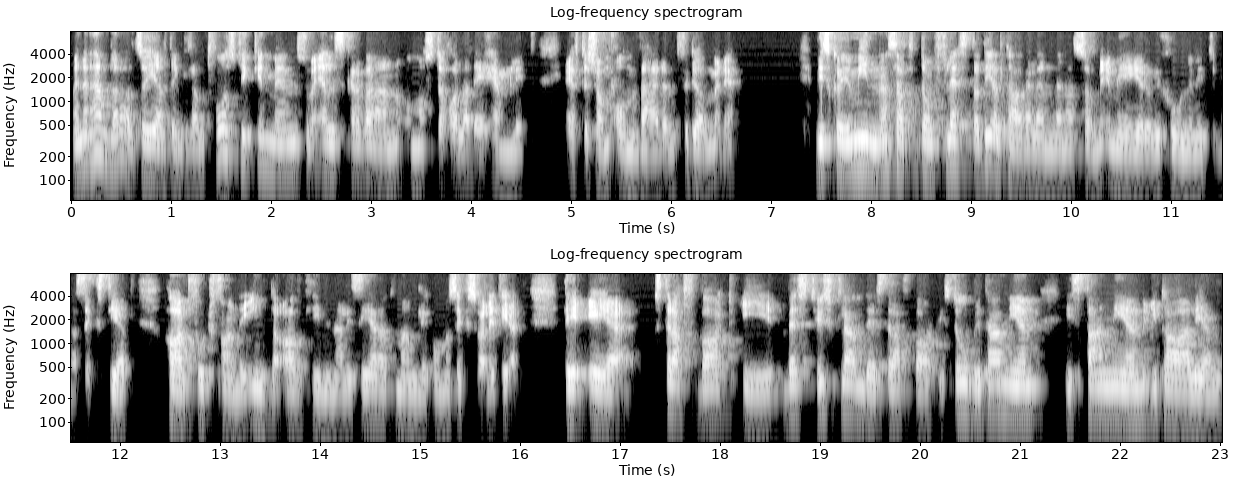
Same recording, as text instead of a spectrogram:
Men den handlar alltså helt enkelt om två stycken män som älskar varann och måste hålla det hemligt eftersom omvärlden fördömer det. Vi ska ju minnas att de flesta deltagarländerna som är med i Eurovisionen 1961 har fortfarande inte avkriminaliserat manlig homosexualitet. Det är straffbart i Västtyskland, det är straffbart i Storbritannien, i Spanien, Italien.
